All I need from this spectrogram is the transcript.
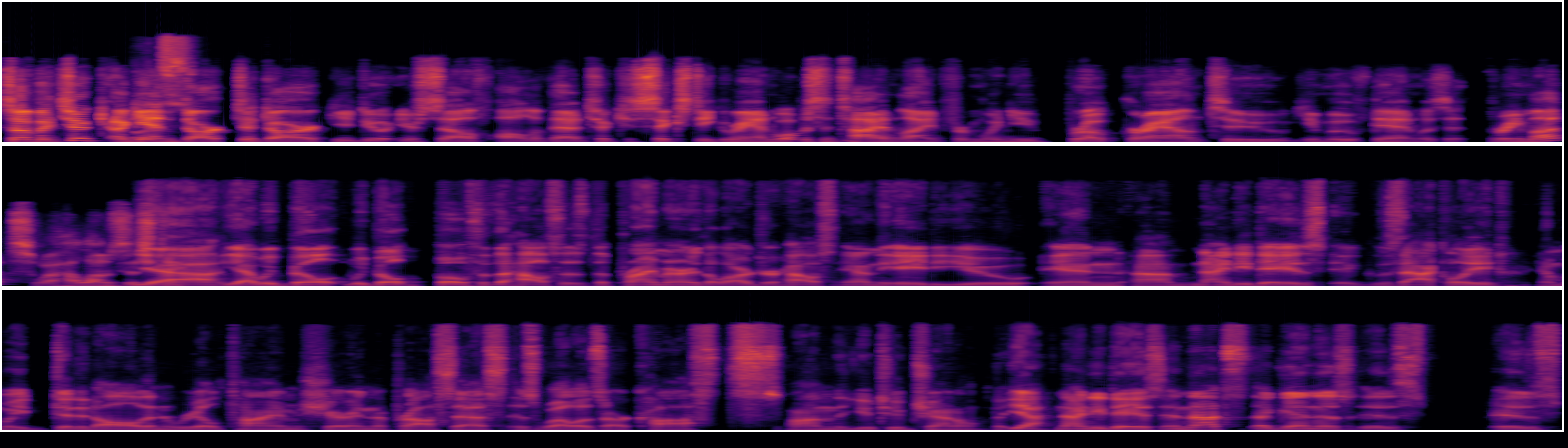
So if it took again it's- dark to dark, you do it yourself, all of that it took you 60 grand. What was the timeline from when you broke ground to you moved in? Was it three months? Well, how long does this take? Yeah, yeah, we built we built both of the houses, the primary, the larger house, and the ADU in um, 90 days exactly, and we did it all in real time, sharing the process as well as our costs on the YouTube channel. But yeah, 90 days, and that's again is is is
